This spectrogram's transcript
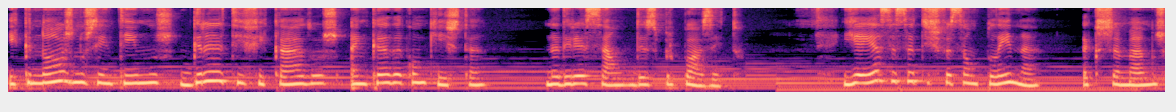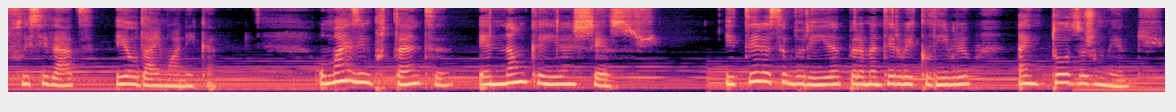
e que nós nos sentimos gratificados em cada conquista na direção desse propósito. E é essa satisfação plena a que chamamos felicidade eudaimónica. O mais importante é não cair em excessos e ter a sabedoria para manter o equilíbrio em todos os momentos.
